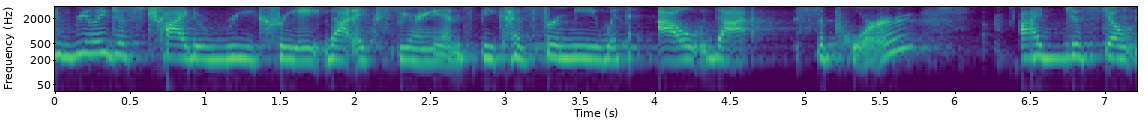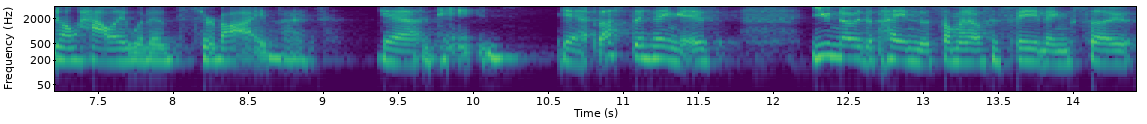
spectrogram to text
I really just try to recreate that experience because for me, without that support, I just don't know how I would have survived right. yeah. the pain. Yeah, that's the thing is you know the pain that someone else is feeling. So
